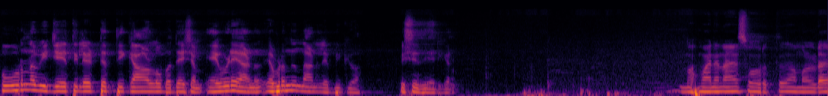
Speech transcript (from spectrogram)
പൂർണ വിജയത്തിലേക്ക് എത്തിക്കാനുള്ള ഉപദേശം എവിടെയാണ് എവിടെ നിന്നാണ് ലഭിക്കുക? വിശദീകരിക്കണം. ബഹുമാനനായ സുഹൃത്ത് നമ്മളുടെ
